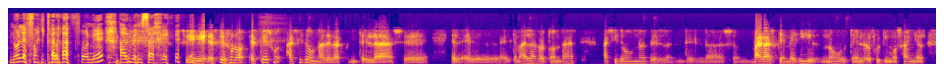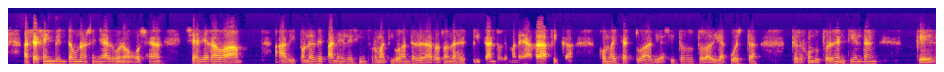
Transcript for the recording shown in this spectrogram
No le falta razón ¿eh? al mensaje. Sí, es que, es uno, es que ha sido una de las... De las eh, el, tema de las rotondas ha sido una de, las varas de medir ¿no? en los últimos años. Hasta se ha inventado una señal, bueno, o sea, se ha llegado a a disponer de paneles informativos antes de las rotondas explicando de manera gráfica cómo hay que actuar y así todo todavía cuesta que los conductores entiendan que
